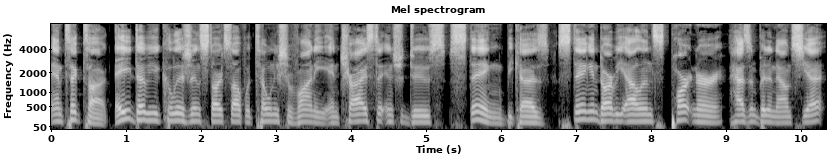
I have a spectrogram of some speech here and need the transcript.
and TikTok. AEW Collision starts off with Tony Schiavone and tries to introduce Sting because Sting and Darby Allin's partner hasn't been announced yet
